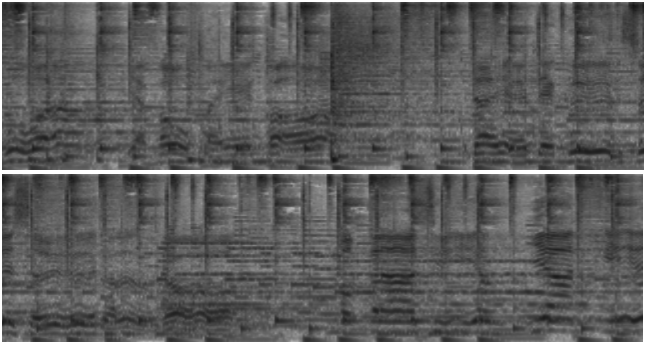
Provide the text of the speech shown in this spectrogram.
ผัว อย่าเข้าไปขอ ได้แต่คืนซื่อๆนั่นรอมากกล้าเสียงยานเอีย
